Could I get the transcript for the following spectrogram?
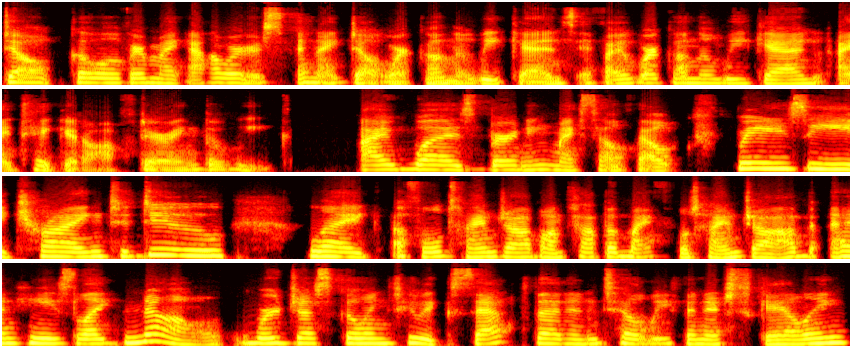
don't go over my hours and I don't work on the weekends. If I work on the weekend, I take it off during the week. I was burning myself out crazy trying to do like a full time job on top of my full time job. And he's like, no, we're just going to accept that until we finish scaling,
